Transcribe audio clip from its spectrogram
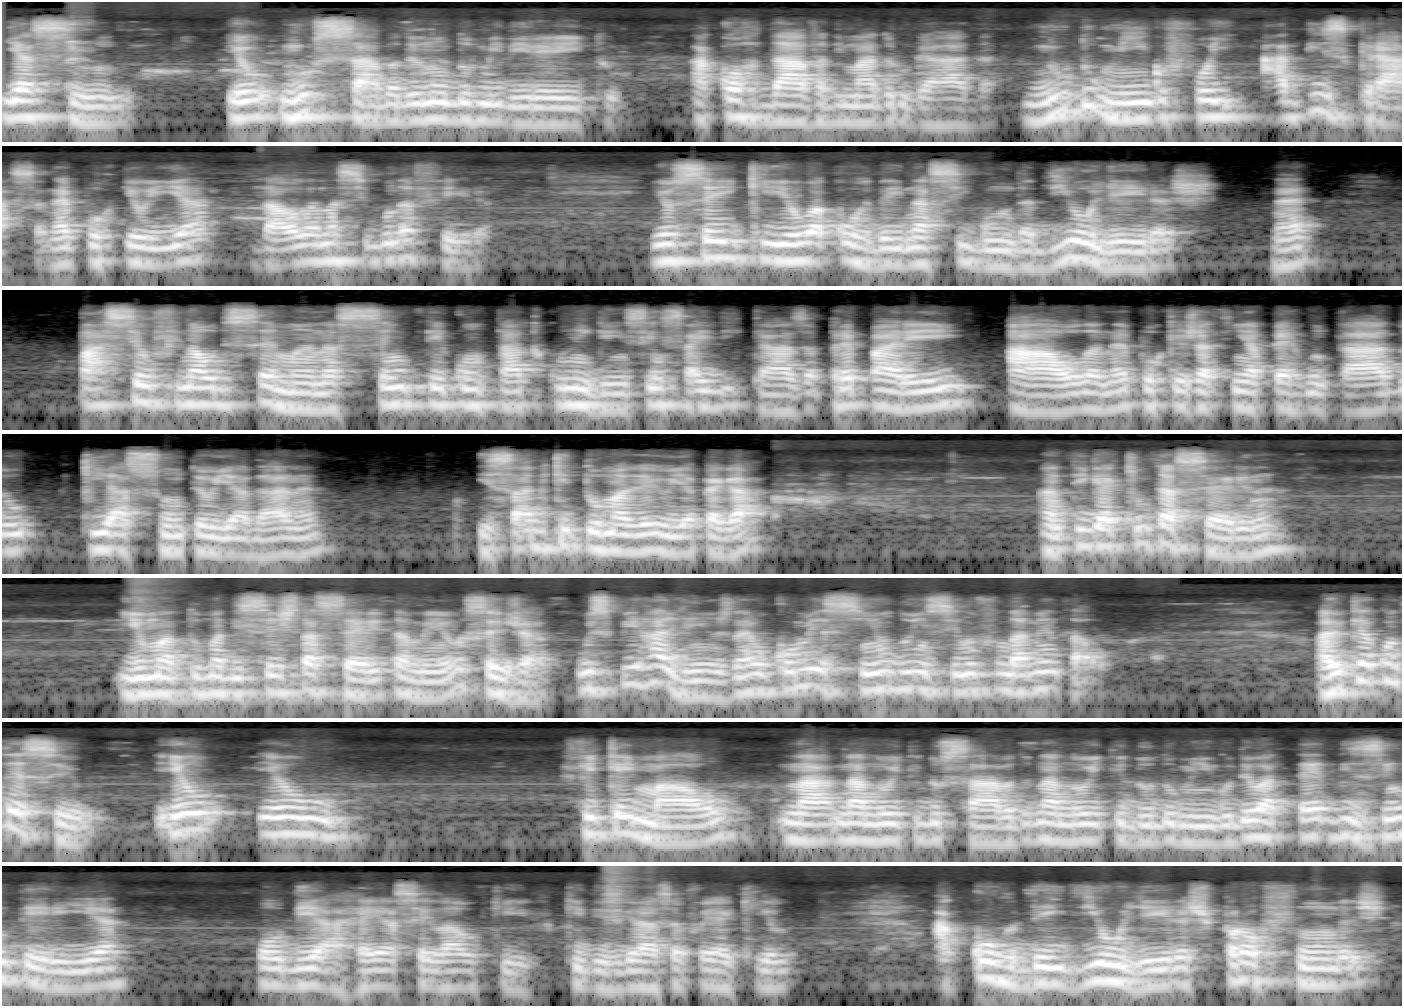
E assim, eu no sábado eu não dormi direito, acordava de madrugada. No domingo foi a desgraça, né? Porque eu ia dar aula na segunda-feira. Eu sei que eu acordei na segunda de olheiras, né? Passei o final de semana sem ter contato com ninguém, sem sair de casa. Preparei a aula, né? Porque eu já tinha perguntado que assunto eu ia dar, né? E sabe que turma eu ia pegar? Antiga quinta série, né? E uma turma de sexta série também, ou seja, os pirralhinhos, né? O comecinho do ensino fundamental. Aí o que aconteceu? Eu, eu fiquei mal na, na noite do sábado, na noite do domingo, deu até disenteria ou diarreia, sei lá o que, que desgraça foi aquilo. Acordei de olheiras profundas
